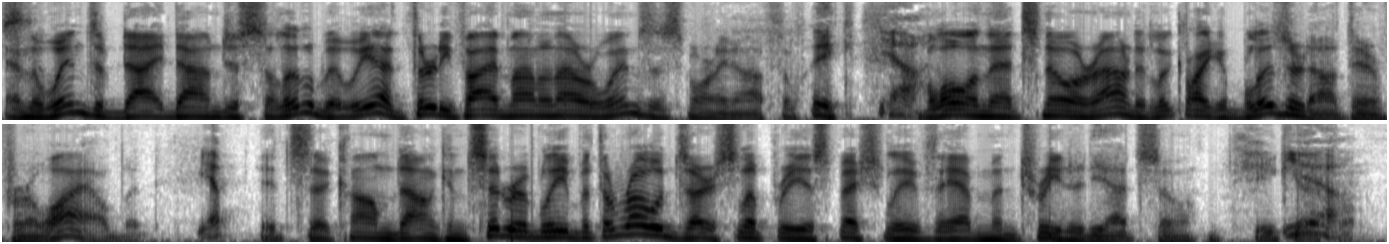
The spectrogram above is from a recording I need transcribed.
And the winds have died down just a little bit. We had 35 mile an hour winds this morning off the lake, Yeah. blowing that snow around. It looked like a blizzard out there for a while, but Yep. it's uh, calmed down considerably. But the roads are slippery, especially if they haven't been treated yet. So be careful. Yeah,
